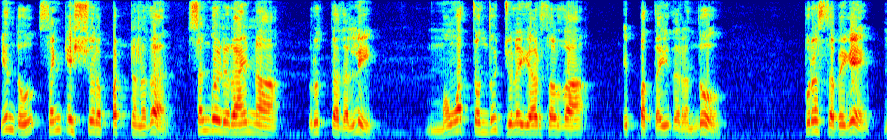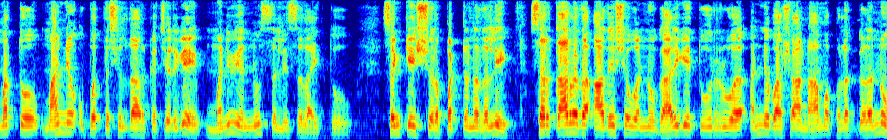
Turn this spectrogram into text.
ಇಂದು ಸಂಕೇಶ್ವರ ಪಟ್ಟಣದ ಸಂಗೊಳ್ಳಿ ರಾಯಣ್ಣ ವೃತ್ತದಲ್ಲಿ ಮೂವತ್ತೊಂದು ಜುಲೈ ಎರಡು ಸಾವಿರದ ಇಪ್ಪತ್ತೈದರಂದು ಪುರಸಭೆಗೆ ಮತ್ತು ಮಾನ್ಯ ಉಪತಹಶೀಲ್ದಾರ್ ಕಚೇರಿಗೆ ಮನವಿಯನ್ನು ಸಲ್ಲಿಸಲಾಯಿತು. ಸಂಕೇಶ್ವರ ಪಟ್ಟಣದಲ್ಲಿ ಸರ್ಕಾರದ ಆದೇಶವನ್ನು ಗಾಳಿಗೆ ತೂರಿರುವ ಅನ್ಯ ಭಾಷಾ ನಾಮಫಲಕಗಳನ್ನು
